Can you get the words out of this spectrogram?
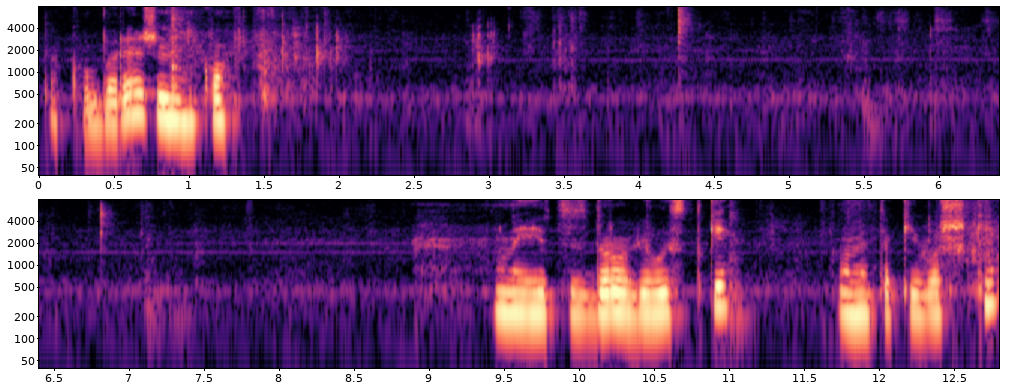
Так обережненько. У неї ці здорові листки, вони такі важкі.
